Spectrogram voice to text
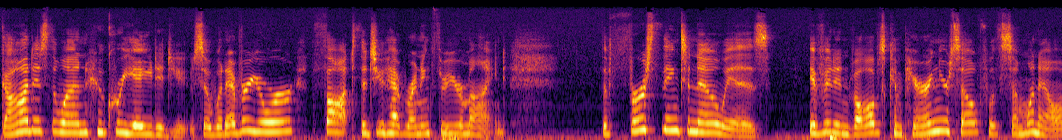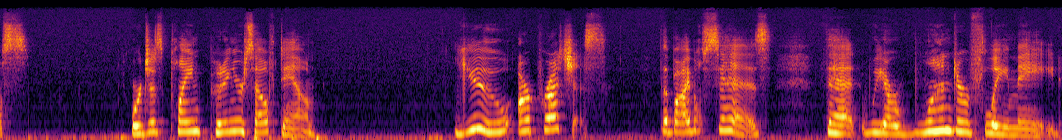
God is the one who created you. So, whatever your thought that you have running through your mind, the first thing to know is if it involves comparing yourself with someone else or just plain putting yourself down, you are precious. The Bible says that we are wonderfully made,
